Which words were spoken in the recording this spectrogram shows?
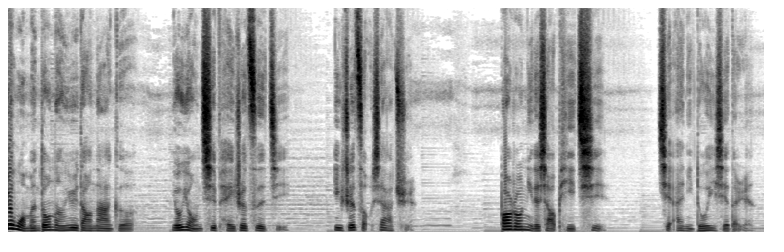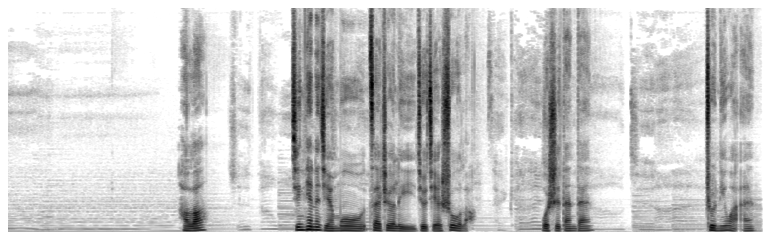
愿我们都能遇到那个有勇气陪着自己一直走下去，包容你的小脾气，且爱你多一些的人。好了。今天的节目在这里就结束了，我是丹丹，祝你晚安。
